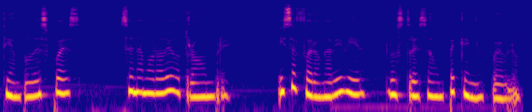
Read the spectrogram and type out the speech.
Tiempo después, se enamoró de otro hombre y se fueron a vivir los tres a un pequeño pueblo.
